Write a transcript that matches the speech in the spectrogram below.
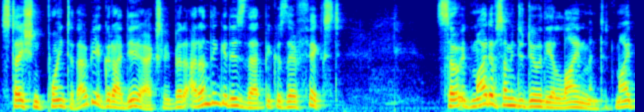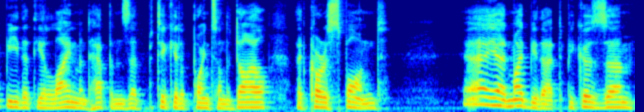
station pointer. That would be a good idea, actually. But I don't think it is that because they're fixed. So it might have something to do with the alignment. It might be that the alignment happens at particular points on the dial that correspond. Yeah, yeah, it might be that because um,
